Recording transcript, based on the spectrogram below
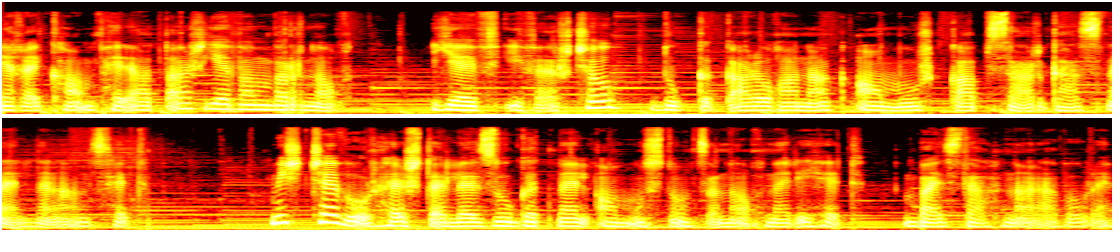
Եղեք համբերատար եւ ըմբռնող, եւ ի վերջո դուք կկարողանաք ամուր կապ զարգացնել նրանց հետ։ Միշտ չէ որ հեշտ է լեզու գտնել ամուսնու ծնողների հետ, բայց դա հնարավոր է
